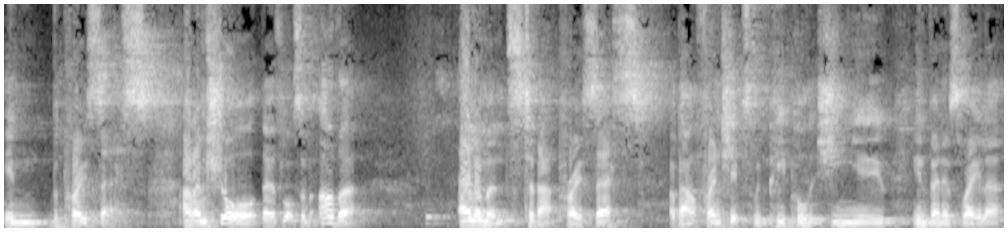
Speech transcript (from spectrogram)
in the process. And I'm sure there's lots of other elements to that process about friendships with people that she knew in Venezuela,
